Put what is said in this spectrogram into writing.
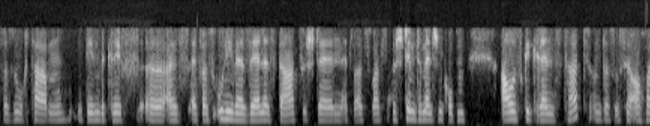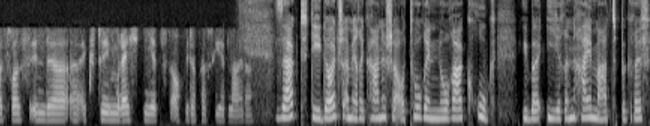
versucht haben, den Begriff äh, als etwas Universelles darzustellen, etwas, was bestimmte Menschengruppen ausgegrenzt hat. Und das ist ja auch was, was in der äh, extremen Rechten jetzt auch wieder passiert, leider. Sagt die deutsch-amerikanische Autorin Nora Krug über ihren Heimatbegriff,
